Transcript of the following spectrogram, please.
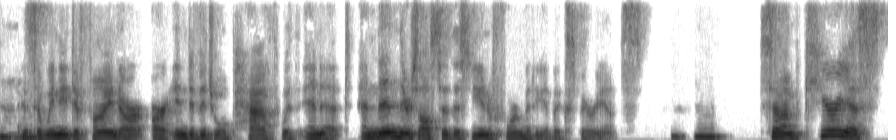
Mm-hmm. And so we need to find our, our individual path within it. And then there's also this uniformity of experience. Mm-hmm. So I'm curious,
